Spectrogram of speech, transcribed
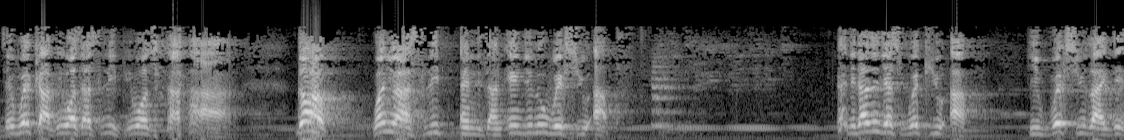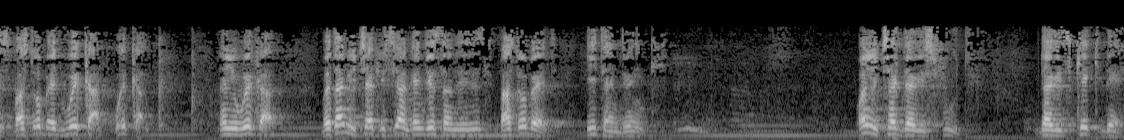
Say, wake up. He was asleep. He was, God, when you are asleep and it's an angel who wakes you up. And he doesn't just wake you up. He wakes you like this. Pastor Obed, wake up, wake up. And you wake up. By the time you check, you see an angel standing. Pastor Obed, eat and drink. When you check, there is food. There is cake there.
